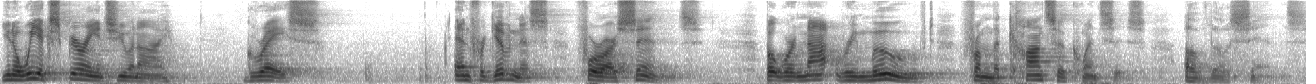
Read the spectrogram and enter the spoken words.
you know, we experience, you and I, grace and forgiveness for our sins, but we're not removed from the consequences of those sins.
